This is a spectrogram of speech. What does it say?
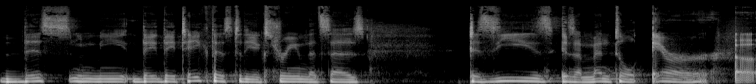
this me they they take this to the extreme that says disease is a mental error uh,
